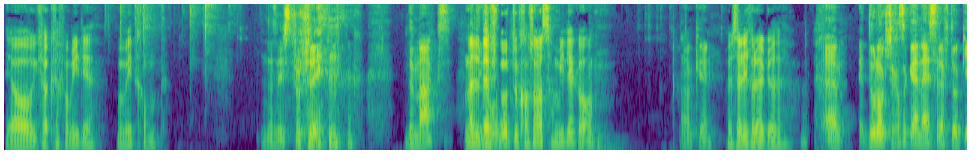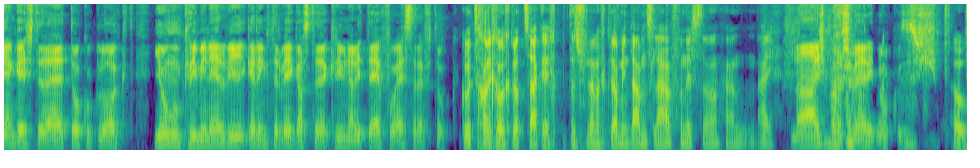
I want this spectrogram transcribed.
Ja, ich habe keine Familie, die mitkommt. Das ist das Problem. Der Max? Nein, du darfst nur, du kannst nur als Familie gehen. Okay. Wer soll ich fragen? Ähm, du schaust auch so gerne SRF. Ich habe gestern äh, Doku geschaut. Jung und kriminell, wie gelingt der Weg aus der Kriminalität von SRF Talk? Gut, kann ich euch gerade sagen. Ich, das ist nämlich gerade mein Lebenslauf, den ihr so habt. Nein. Nein, ist einfach eine schwere Doku. Oh.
